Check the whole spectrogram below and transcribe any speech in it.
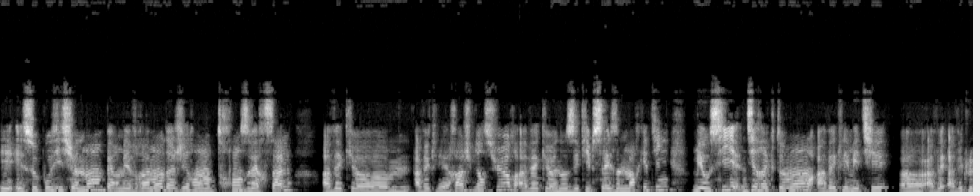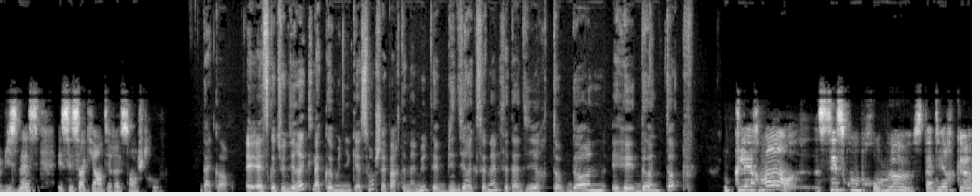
Et, et ce positionnement me permet vraiment d'agir en transversal avec, euh, avec les RH bien sûr, avec euh, nos équipes sales and marketing, mais aussi directement avec les métiers, euh, avec, avec le business. Et c'est ça qui est intéressant, je trouve. D'accord. Est-ce que tu dirais que la communication chez Partenamut est bidirectionnelle, c'est-à-dire top-down et down-top Clairement, c'est ce qu'on promeut, c'est-à-dire que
